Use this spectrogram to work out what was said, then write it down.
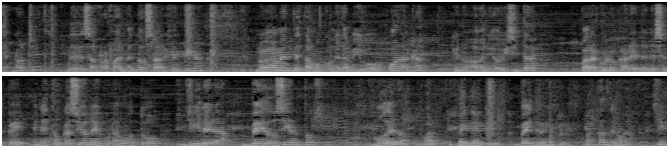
buenas noches desde San Rafael Mendoza, Argentina. Nuevamente estamos con el amigo Juan acá, que nos ha venido a visitar para colocar el LSP. En esta ocasión es una moto Gilera B200, modelo. 2021. 2021, bastante nueva, ¿sí?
